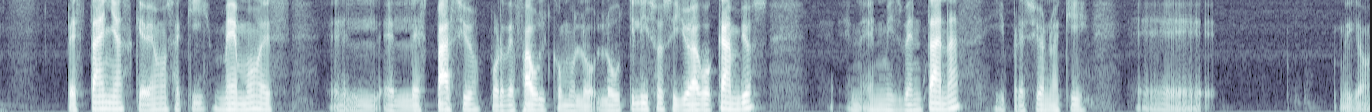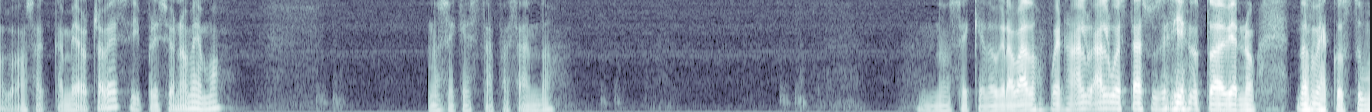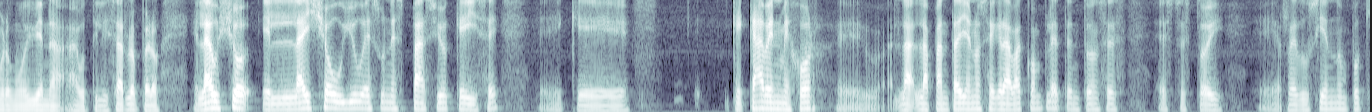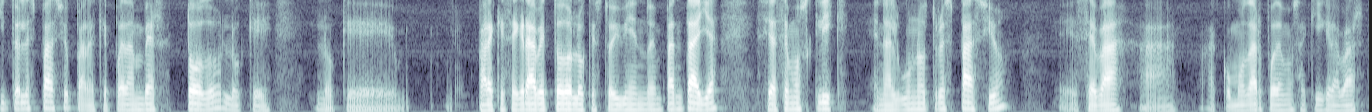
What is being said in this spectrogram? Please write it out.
pestañas que vemos aquí, memo, es el, espacio por default como lo, utilizo si yo hago cambios en, mis ventanas y presiono aquí eh, digamos, vamos a cambiar otra vez y presiono memo. No sé qué está pasando. No se quedó grabado. Bueno, algo, algo está sucediendo. Todavía no, no me acostumbro muy bien a, utilizarlo. Pero el I, show, el I Show You es un espacio que hice eh, que, que caben mejor. Eh, la, la, pantalla no se graba completa. Entonces, esto estoy eh, reduciendo un poquito el espacio para que puedan ver todo lo que, lo que, para que se grabe todo lo que estoy viendo en pantalla. Si hacemos clic en algún otro espacio, se va a acomodar, podemos aquí grabar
